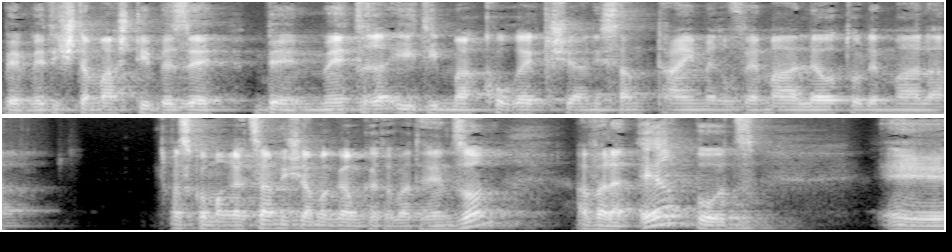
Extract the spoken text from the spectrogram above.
באמת השתמשתי בזה באמת ראיתי מה קורה כשאני שם טיימר ומעלה אותו למעלה. אז כלומר יצא משם גם כתבת הנדזון אבל האיירפודס אה,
